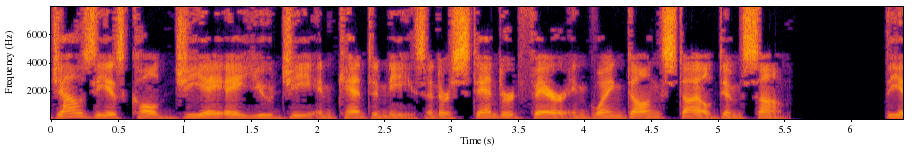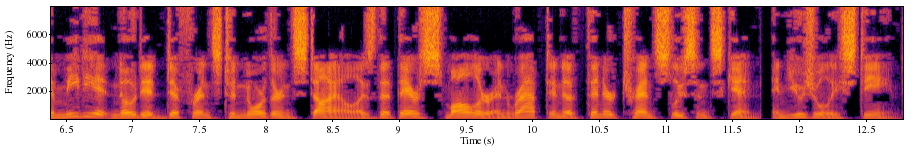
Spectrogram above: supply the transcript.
Jiaozi is called Gaaug in Cantonese and are standard fare in Guangdong-style dim sum. The immediate noted difference to northern style is that they are smaller and wrapped in a thinner translucent skin, and usually steamed.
